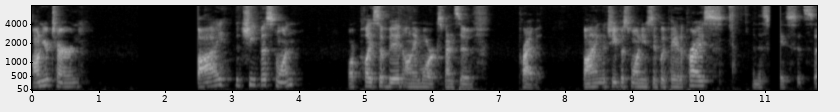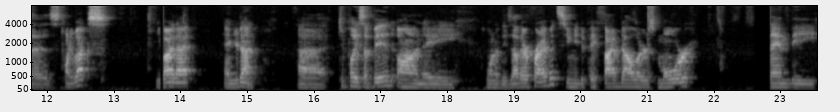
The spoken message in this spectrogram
on your turn, buy the cheapest one or place a bid on a more expensive private. Buying the cheapest one, you simply pay the price. In this case, it says 20 bucks. You buy that and you're done. Uh, to place a bid on a one of these other privates, you need to pay five dollars more than the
